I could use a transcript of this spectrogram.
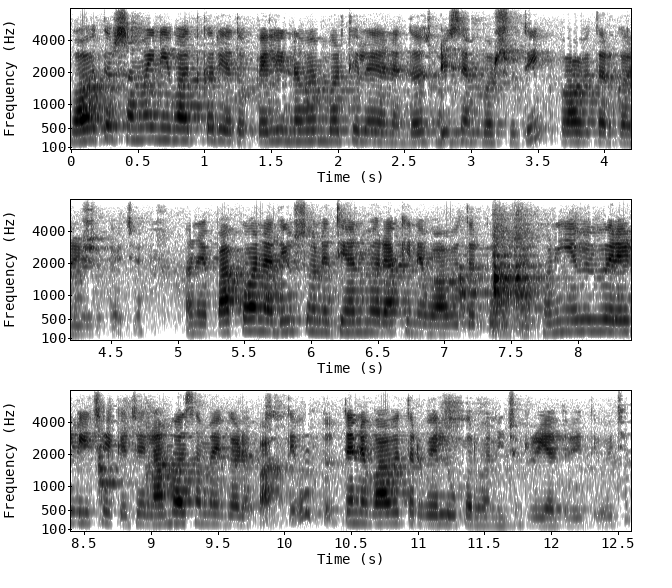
વાવેતર સમયની વાત કરીએ તો પહેલી નવેમ્બરથી લઈ અને દસ ડિસેમ્બર સુધી વાવેતર કરી શકાય છે. અને પાકવાના દિવસોને ધ્યાનમાં રાખીને વાવેતર કરવું જોઈએ. ઘણી એવી વેરાયટી છે કે જે લાંબા સમયગાળે પાકતી હોય તો તેને વાવેતર વહેલું કરવાની જરૂરિયાત રહેતી હોય છે.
